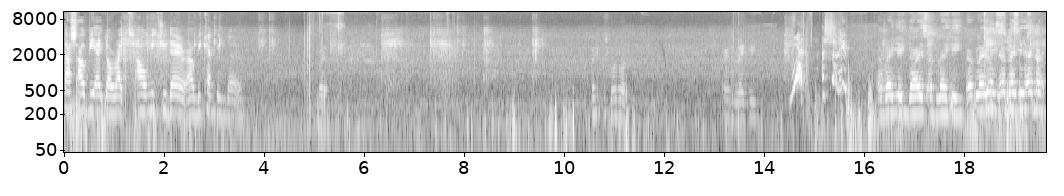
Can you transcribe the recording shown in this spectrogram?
Dash, I'll be at your right. I'll meet you there. I'll be camping there. But what the heck is going on? I'm lagging. What? I shot him! I'm lagging, guys. I'm lagging. I'm lagging. Yes, I'm yes, lagging. I can't.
